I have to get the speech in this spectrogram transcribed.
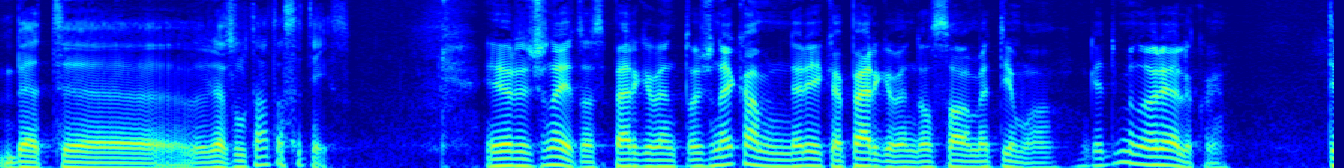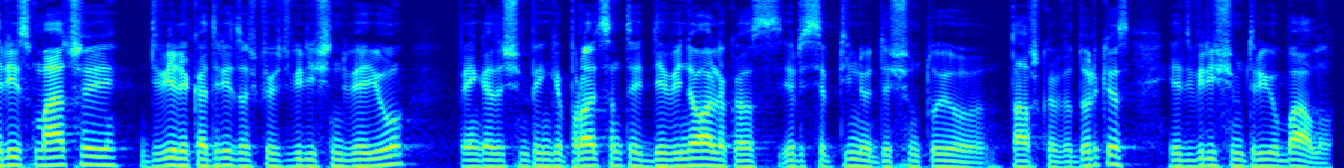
bet e, rezultatas ateis. Ir žinai, tas pergyventi, o žinai, kam nereikia pergyventi dėl savo metimo? Gedimino Relikui. 3 mačai, 12 tritaškių iš 22, 55 procentai, 19 ir 70 taško vidurkis ir 23 balų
